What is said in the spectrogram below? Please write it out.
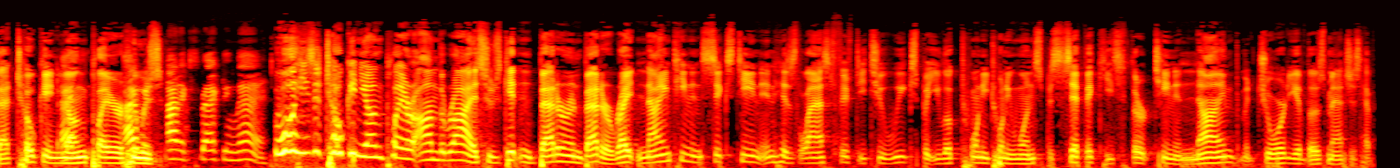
that token young player I was who's not expecting that. well, he's a token young player on the rise who's getting better and better, right? 19 and 16 in his last 52 weeks, but you look 2021 specific, he's 13 and 9. The majority of those matches have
